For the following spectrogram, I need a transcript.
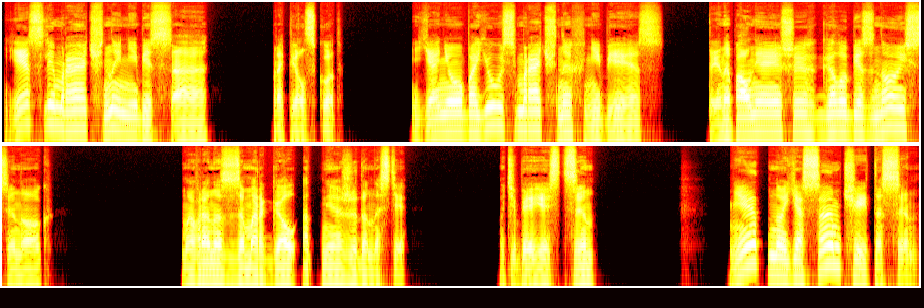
«Если мрачны небеса», — пропел Скотт, — «я не убоюсь мрачных небес. Ты наполняешь их голубизной, сынок». Мавранос заморгал от неожиданности. «У тебя есть сын?» «Нет, но я сам чей-то сын».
